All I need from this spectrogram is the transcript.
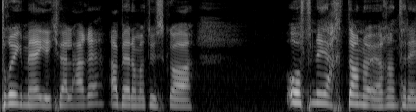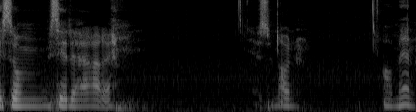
Bruk meg i kveld, Herre. Jeg ber om at du skal åpne hjertene og ørene til de som sier det her, Herre. I Jesu navn. Amen.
